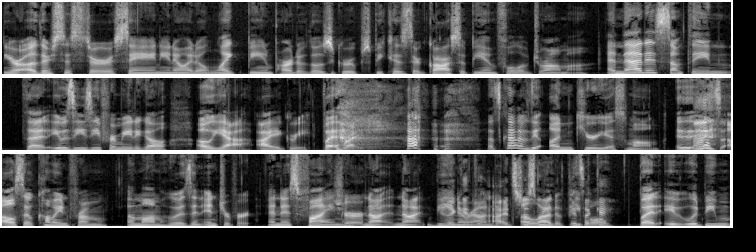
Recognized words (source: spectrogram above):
your other sister saying, you know, I don't like being part of those groups because they're gossipy and full of drama. And that is something that it was easy for me to go, oh, yeah, I agree. But. Right. That's kind of the uncurious mom. It, it's also coming from a mom who is an introvert and is fine sure. not not being like, around a lot me. of people. Okay. But it would be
